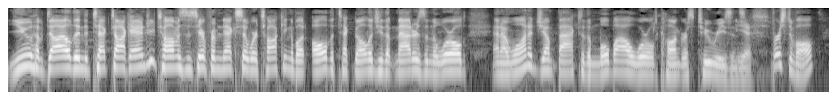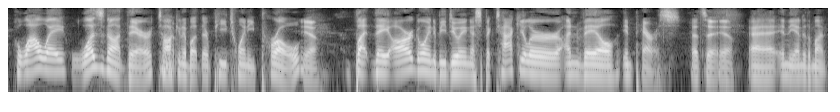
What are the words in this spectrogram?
You have dialed into Tech Talk. Andrew Thomas is here from Nexa. We're talking about all the technology that matters in the world, and I want to jump back to the Mobile World Congress. Two reasons. Yes. First of all, Huawei was not there talking about their P20 Pro, yeah, but they are going to be doing a spectacular unveil in Paris that's it. Yeah, uh, in the end of the month,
